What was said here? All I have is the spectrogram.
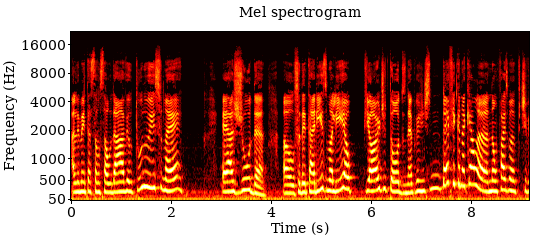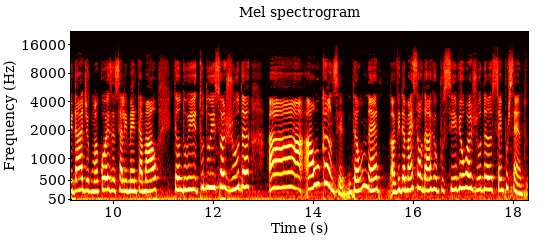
alimentação saudável, tudo isso, né, é, ajuda. Ah, o sedentarismo ali é o pior de todos, né? Porque a gente né, fica naquela, não faz uma atividade, alguma coisa, se alimenta mal. Então, do, tudo isso ajuda a, ao câncer. Então, né, a vida mais saudável possível ajuda 100%.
